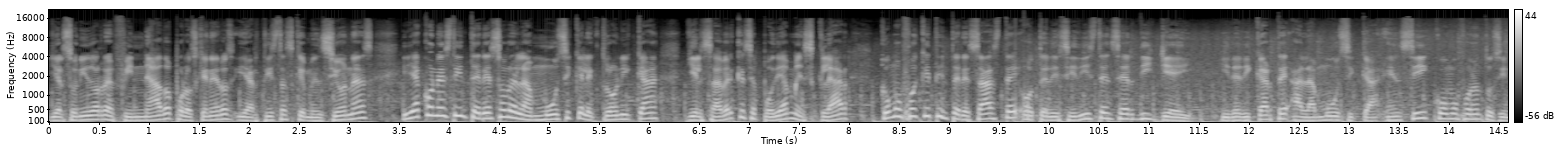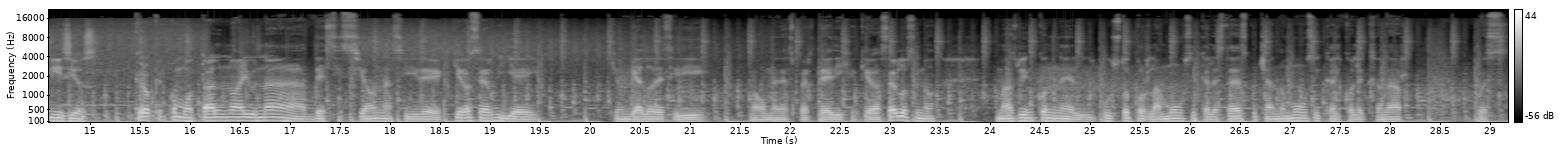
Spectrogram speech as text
y al sonido refinado por los géneros y artistas que mencionas y ya con este interés sobre la música electrónica y el saber que se podía mezclar, ¿cómo fue que te interesaste o te decidiste en ser DJ y dedicarte a la música? En sí, ¿cómo fueron tus inicios? Creo que como tal no hay una decisión así de quiero ser DJ, que un día lo decidí, no me desperté y dije quiero hacerlo, sino más bien con el gusto por la música, el estar escuchando música, el coleccionar pues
